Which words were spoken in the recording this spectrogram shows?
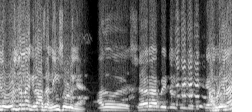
இது ஒரிஜினலா கிராஸா நீங்க சொல்லுங்க. அது ஷேரா பீட்டல் சொல்றது. அப்படின்னா?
